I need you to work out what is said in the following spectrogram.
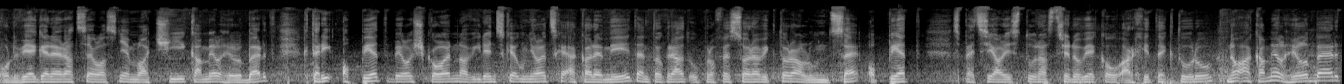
o dvě generace vlastně mladší Kamil Hilbert, který opět byl školen na Vídeňské umělecké akademii, tentokrát u profesora Viktora Lunce, opět specialistu na středověkou architekturu. No a Kamil Hilbert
